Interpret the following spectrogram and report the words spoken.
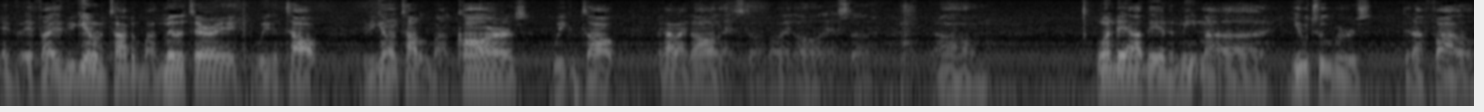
If if I if you get on the topic about military, we could talk. If you get on the topic about cars, we can talk. Like, I like all that stuff. I like all that stuff. Um, one day I'll be able to meet my uh, YouTubers that I follow.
